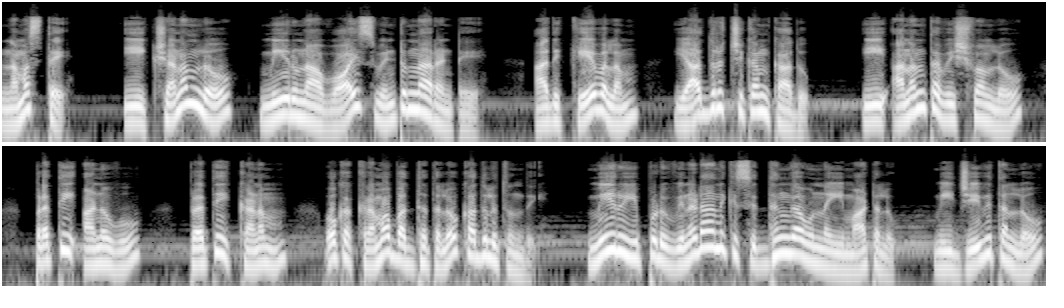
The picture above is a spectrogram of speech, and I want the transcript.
నమస్తే. ఈ క్షణంలో మీరు నా వాయిస్ వింటున్నారంటే అది కేవలం యాదృచ్ఛికం కాదు. ఈ అనంత విశ్వంలో ప్రతి అణువు ప్రతి కణం ఒక క్రమబద్ధతలో కదులుతుంది. మీరు ఇప్పుడు వినడానికి సిద్ధంగా ఉన్న ఈ మాటలు మీ జీవితంలో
